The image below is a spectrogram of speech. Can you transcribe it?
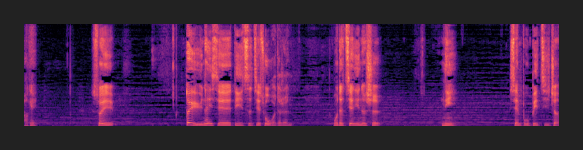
OK，所以对于那些第一次接触我的人，我的建议呢是，你先不必急着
